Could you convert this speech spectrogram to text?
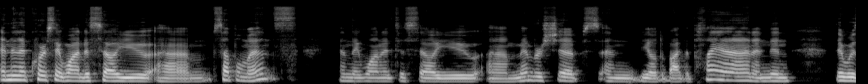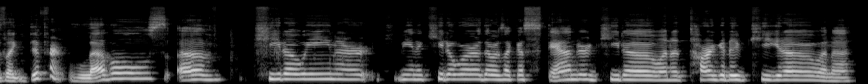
and then, of course, they wanted to sell you um, supplements and they wanted to sell you um, memberships and be able to buy the plan. And then there was like different levels of ketoing or being a ketoer. There was like a standard keto and a targeted keto and a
